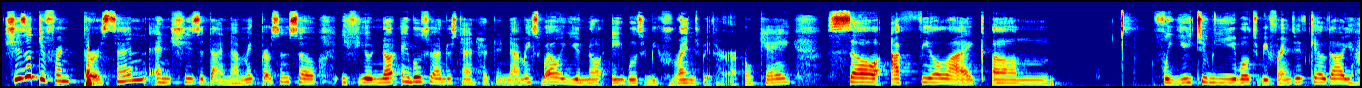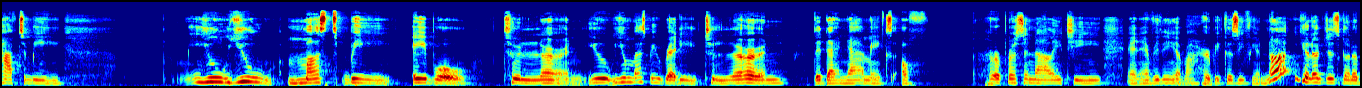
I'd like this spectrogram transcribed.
she's a different person and she's a dynamic person. So if you're not able to understand her dynamics well you're not able to be friends with her okay? So i feel like um for you to be able to be friends with Kelly Dodd you have to be you you must be able to learn. You you must be ready to learn the dynamics of her personality and everything about her because if you're not you're not just gonna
